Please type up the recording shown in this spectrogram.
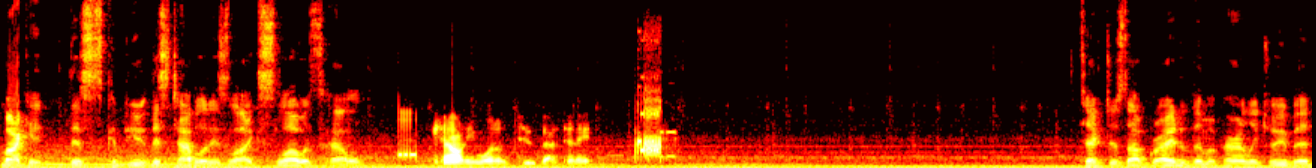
Mike, it- this computer, this tablet is like slow as hell. County 102, back to 8. Tech just upgraded them apparently too, but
